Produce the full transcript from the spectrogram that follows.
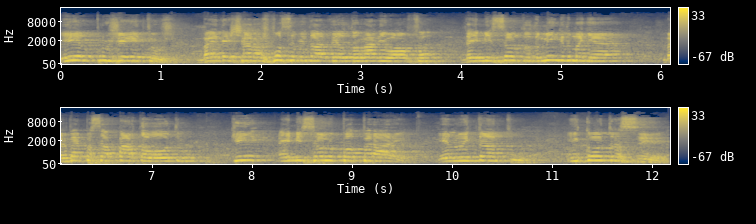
Ele, por jeitos, vai deixar a responsabilidade dele do Rádio Alfa, da emissão do domingo de manhã, mas vai passar parte a outro, que a emissão não pode parar. Ele, no entanto, encontra-se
